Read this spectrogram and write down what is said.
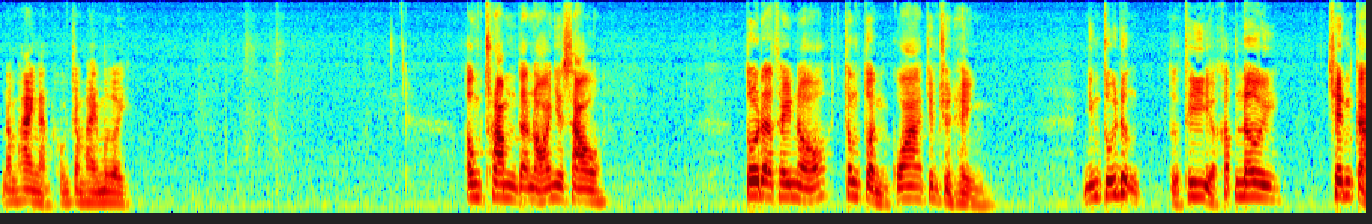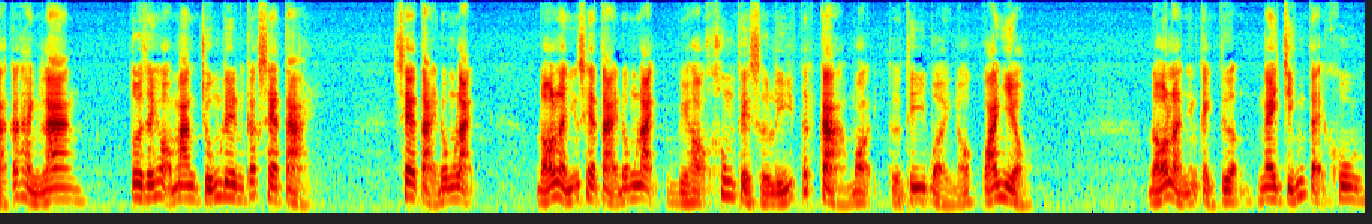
năm 2020. Ông Trump đã nói như sau. Tôi đã thấy nó trong tuần qua trên truyền hình. Những túi đựng tử thi ở khắp nơi, trên cả các hành lang, tôi thấy họ mang chúng lên các xe tải. Xe tải đông lạnh, đó là những xe tải đông lạnh vì họ không thể xử lý tất cả mọi tử thi bởi nó quá nhiều. Đó là những cảnh tượng ngay chính tại khu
